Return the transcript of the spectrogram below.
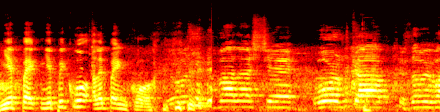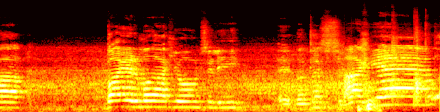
Nie, pek, nie pykło, ale pękło. 12 World Cup zdobywa Bayern Monachium, czyli... y, No patrzcie. Tak jest!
